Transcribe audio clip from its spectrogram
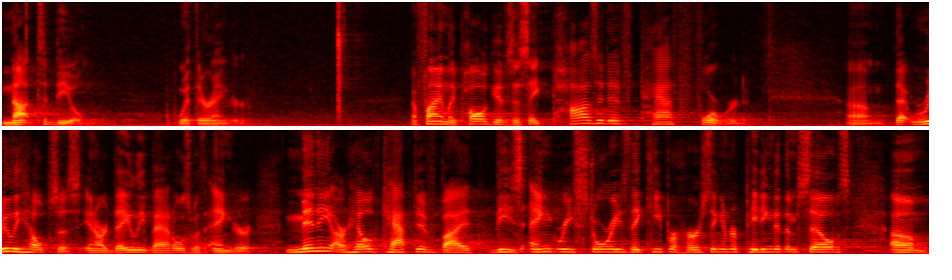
not to deal with their anger. Now, finally, Paul gives us a positive path forward um, that really helps us in our daily battles with anger. Many are held captive by these angry stories they keep rehearsing and repeating to themselves. Um,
